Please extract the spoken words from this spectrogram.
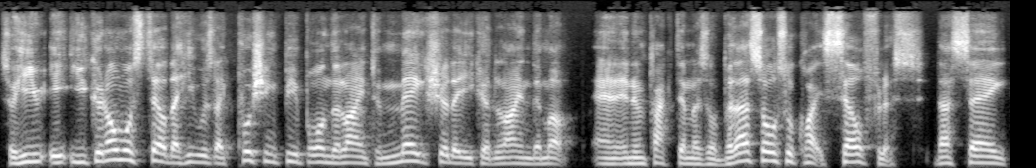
So he, you could almost tell that he was like pushing people on the line to make sure that he could line them up and, and impact them as well. But that's also quite selfless. That's saying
